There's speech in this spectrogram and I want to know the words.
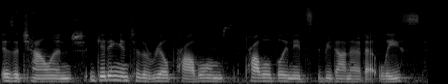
is a challenge. Getting into the real problems probably needs to be done at at least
